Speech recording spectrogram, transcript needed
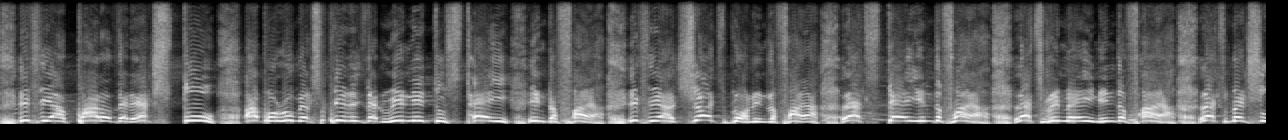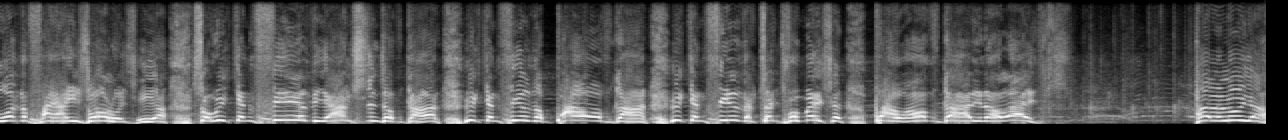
If we are part of that Acts 2 upper room experience, that we need to stay in the fire. If we are church born in the fire, let's stay in the fire. Let's remain in the fire. Let's make sure the fire is always here so we can feel the actions of God. We can feel the power of God. We can feel the transformation power of God in our lives. Hallelujah.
